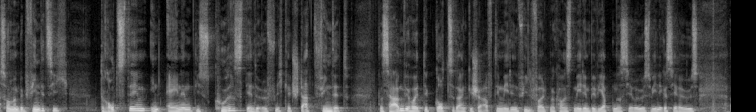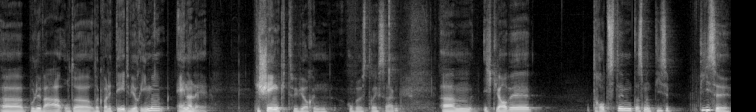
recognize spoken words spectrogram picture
sondern man befindet sich trotzdem in einem Diskurs, der in der Öffentlichkeit stattfindet. Das haben wir heute Gott sei Dank geschafft. Die Medienvielfalt, man kann es Medien bewerten als seriös, weniger seriös, äh, Boulevard oder, oder Qualität, wie auch immer, einerlei. Geschenkt, wie wir auch in Oberösterreich sagen. Ähm, ich glaube trotzdem, dass man diese, diese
